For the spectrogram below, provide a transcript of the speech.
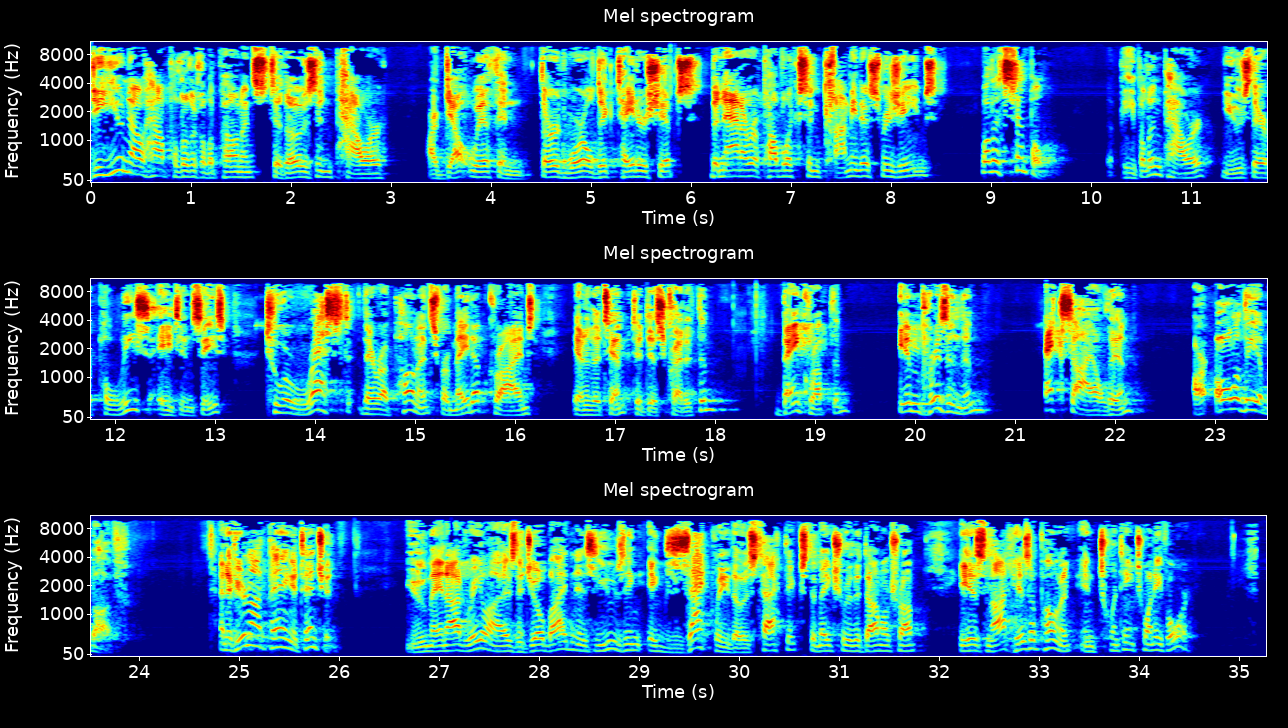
Do you know how political opponents to those in power are dealt with in third world dictatorships, banana republics, and communist regimes? Well, it's simple. The people in power use their police agencies to arrest their opponents for made up crimes in an attempt to discredit them, bankrupt them, imprison them, exile them, or all of the above. And if you're not paying attention, you may not realize that Joe Biden is using exactly those tactics to make sure that Donald Trump is not his opponent in 2024.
